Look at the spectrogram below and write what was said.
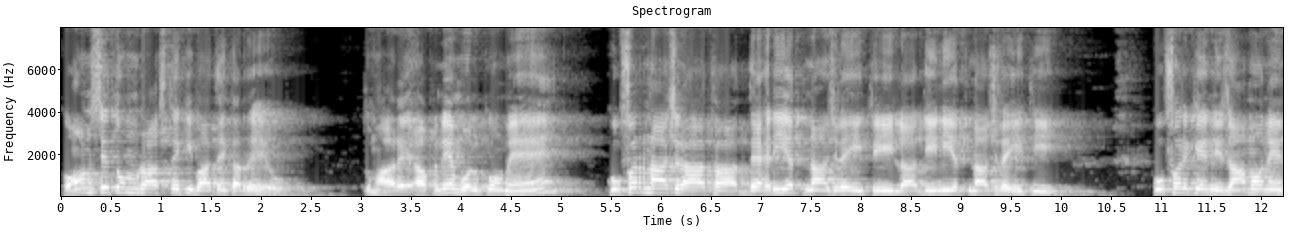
کون سے تم راستے کی باتیں کر رہے ہو؟ تمہارے اپنے ملکوں میں کفر ناچ رہا تھا، دہریت ناچ رہی تھی، لادینیت ناچ رہی تھی۔ کفر کے نظاموں نے،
